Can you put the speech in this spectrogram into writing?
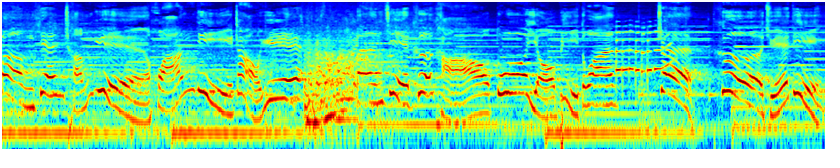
奉天承运，皇帝诏曰：本届科考多有弊端，朕特决定。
